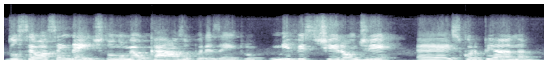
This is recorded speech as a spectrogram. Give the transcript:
do seu ascendente. Então, no meu caso, por exemplo, me vestiram de é, escorpiana.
